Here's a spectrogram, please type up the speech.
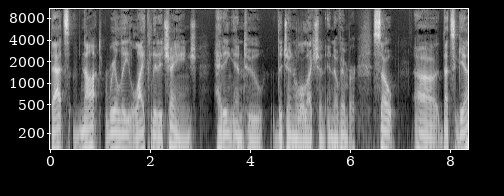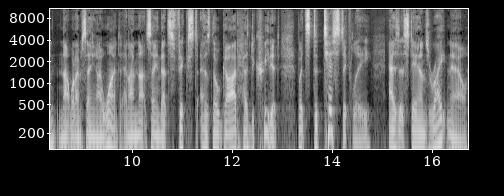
That's not really likely to change heading into the general election in November. So uh, that's again not what I'm saying I want, and I'm not saying that's fixed as though God had decreed it. But statistically, as it stands right now,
